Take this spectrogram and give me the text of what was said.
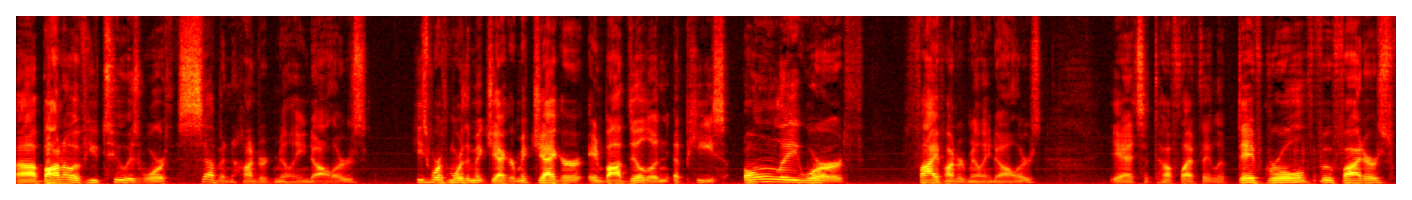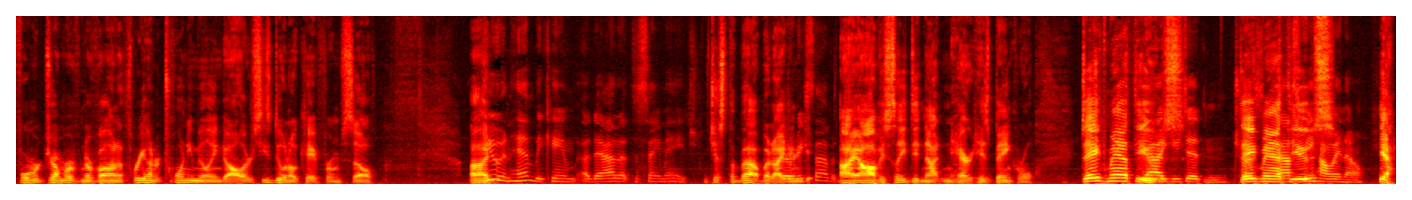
Uh, Bono of U2 is worth 700 million dollars. He's worth more than Mick Jagger. Mick Jagger and Bob Dylan apiece only worth 500 million dollars. Yeah, it's a tough life they live. Dave Grohl, Foo Fighters, former drummer of Nirvana, 320 million dollars. He's doing okay for himself. Uh, you and him became a dad at the same age. just about, but I didn't. Get, 37. I obviously did not inherit his bankroll. Dave Matthews. Yeah, you didn't. Dave Matthews. Ask me how I know. Yeah,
